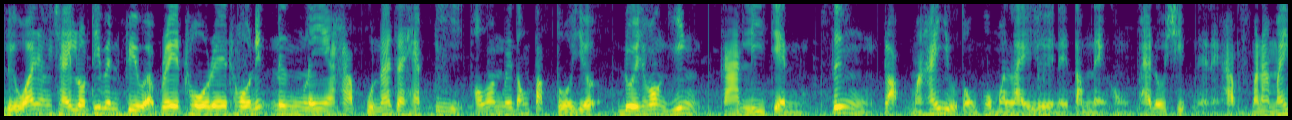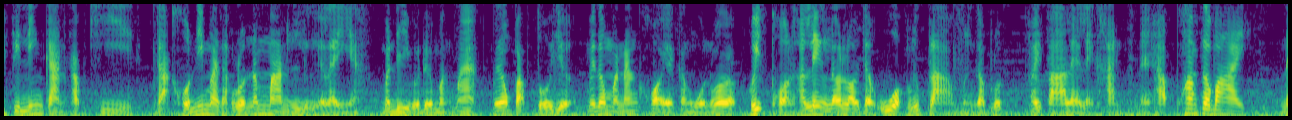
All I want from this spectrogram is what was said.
หรือว่ายังใช้รถที่เป็นฟีลแบบเรโทรเรโทรนิดนึงอะไรเงี้ยครับคุณน่าจะแฮปปี้เพราะมันไม่ต้องปรับตัวเยอะ โดยเฉพาะอย่างยิ่งการรีเจนซึ่งปรับมาให้อยู่ตรงพวงมาลัยเลยในตำแหน่งของ paddle shift เนี่ยนะครับมันทำให้ฟีลลิ่งการขับขี่จากคนที่มาจากรถน้ำมันหรืออะไรเงี้ยมันดีกว่าเดิมมาก ๆ ไม่ต้องปรับตัวเยอะไม่ต้องมานั่งคอยกังวลว่าแบบเฮ้ยถอนคันเร่งแล้วเราจะอ้วกหรือเปล่าเหมือนกับรถไฟฟ้าหลาย ๆ คันนะครับความสบายใน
